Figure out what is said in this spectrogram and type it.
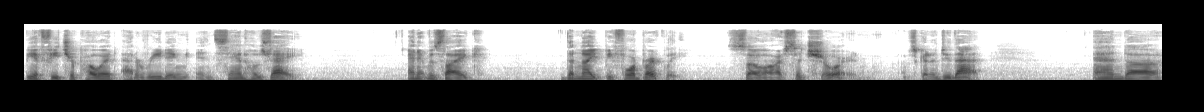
be a feature poet at a reading in San Jose. And it was like the night before Berkeley. So I said, sure. I was going to do that. And uh,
